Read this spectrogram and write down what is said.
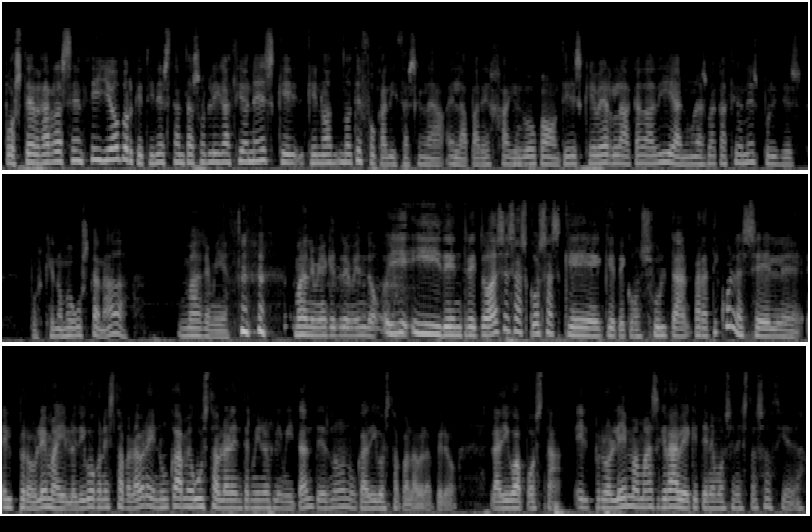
postergarla es sencillo porque tienes tantas obligaciones que, que no, no te focalizas en la, en la pareja. Y Mm. luego cuando tienes que verla cada día en unas vacaciones, pues dices, pues que no me gusta nada. Madre mía, madre mía, qué tremendo. Oye, y de entre todas esas cosas que, que te consultan, ¿para ti cuál es el, el problema? Y lo digo con esta palabra y nunca me gusta hablar en términos limitantes, ¿no? Nunca digo esta palabra, pero la digo aposta. El problema más grave que tenemos en esta sociedad.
